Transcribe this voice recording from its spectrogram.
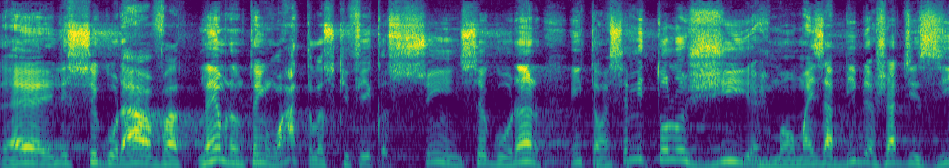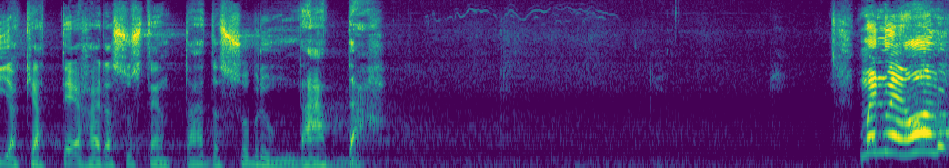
é, ele segurava, lembram? Tem um Atlas que fica assim, segurando. Então, essa é mitologia, irmão, mas a Bíblia já dizia que a terra era sustentada sobre o nada. Mas não é homem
